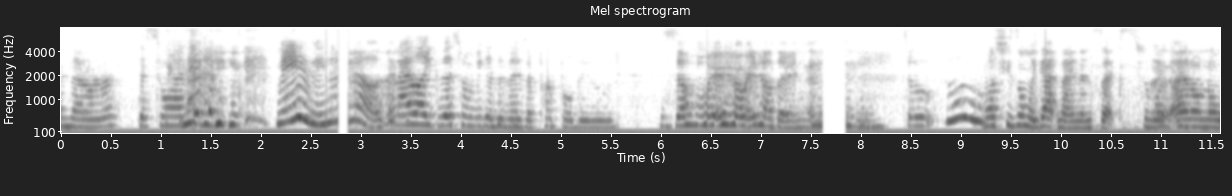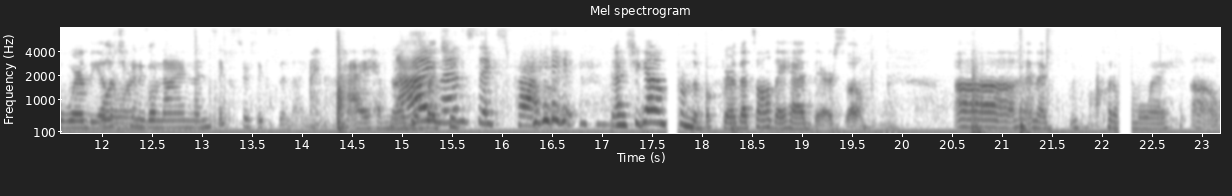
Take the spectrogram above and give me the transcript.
In that order. this one. Maybe who knows? And I like this one because there's a purple dude somewhere or another in here. So ooh. Well, she's only got nine and six. So I. I don't know where the Well, other is she ones. gonna go nine, then six, or six then nine? I have no nine idea, but and six probably. she, uh, she got them from the book fair. That's all they had there. So, uh, and I put them away. Oh,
